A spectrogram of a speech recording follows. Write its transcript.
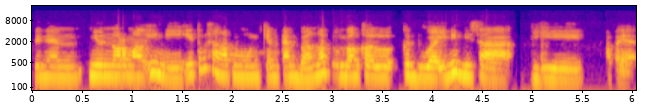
dengan new normal ini itu sangat memungkinkan banget gelombang ke- kedua ini bisa di apa ya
